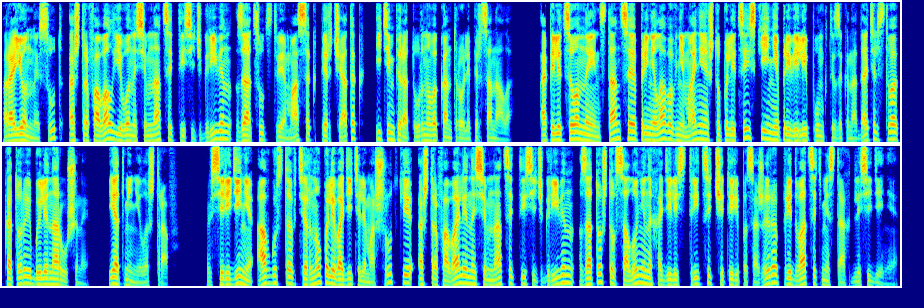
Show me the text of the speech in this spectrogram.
Районный суд оштрафовал его на 17 тысяч гривен за отсутствие масок, перчаток и температурного контроля персонала. Апелляционная инстанция приняла во внимание, что полицейские не привели пункты законодательства, которые были нарушены, и отменила штраф. В середине августа в Тернополе водителя маршрутки оштрафовали на 17 тысяч гривен за то, что в салоне находились 34 пассажира при 20 местах для сидения.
